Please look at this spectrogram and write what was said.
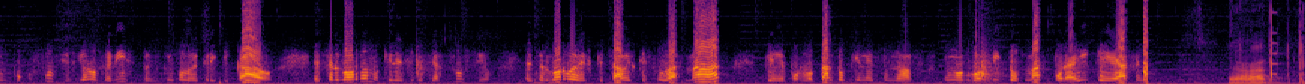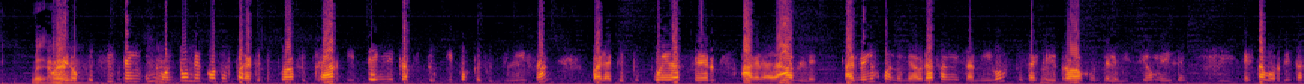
un poco sucios. Yo los he visto, incluso lo he criticado. El ser gordo no quiere decir que seas sucio. El ser gordo es que sabes que sudas más, que por lo tanto tienes unos unos gorditos más por ahí que hacen Ajá. Me- me- pero que existen un montón de cosas para que te puedas echar y técnicas y truquitos que se utilizan para que tú puedas ser agradable. Al menos cuando me abrazan mis amigos, tú sabes que yo trabajo en televisión, me dicen, esta gordita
